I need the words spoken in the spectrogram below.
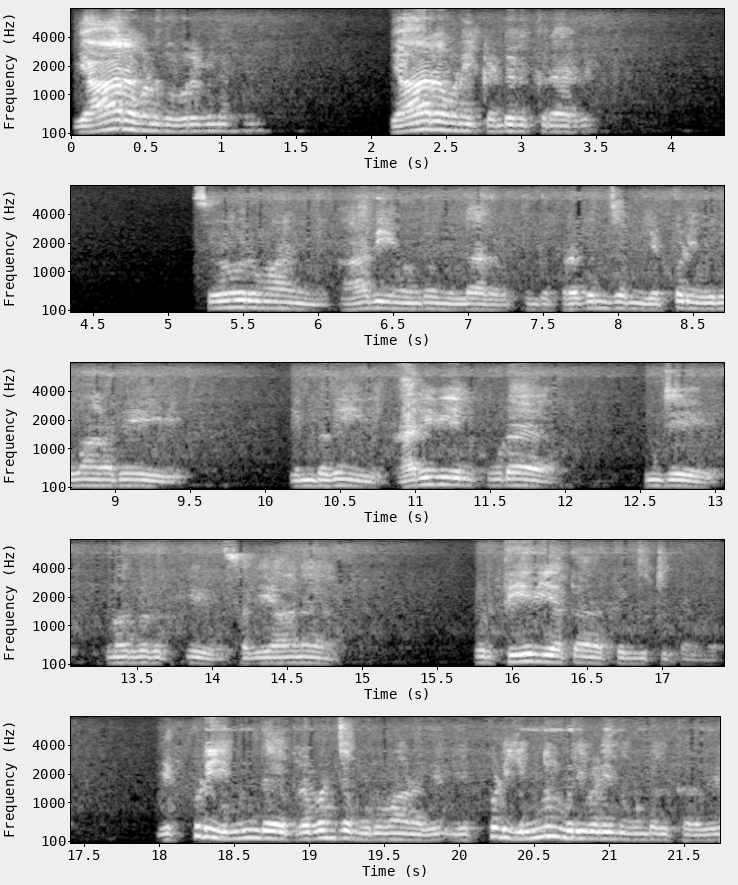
யார் அவனது உறவினர்கள்? யார் அவனை கண்டிருக்கிறார்கள்? சிவபெருமான் ஆதியும் ஒன்றும் இல்லாதவர் இந்த பிரபஞ்சம் எப்படி உருவானது என்பதை அறிவியல் கூட இன்று உணர்வதற்கு சரியான ஒரு தேதியாக தான் தெரிஞ்சிட்டு இருக்காங்க எப்படி இந்த பிரபஞ்சம் உருவானது எப்படி இன்னும் விரிவடைந்து கொண்டிருக்கிறது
